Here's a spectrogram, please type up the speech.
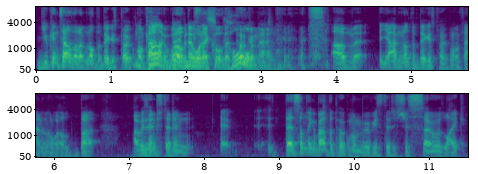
You can tell that I'm not the biggest Pokemon fan in the world because I it's called it. Pokemon. um, yeah, I'm not the biggest Pokemon fan in the world, but I was interested in. uh, there's something about the Pokemon movies that is just so like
